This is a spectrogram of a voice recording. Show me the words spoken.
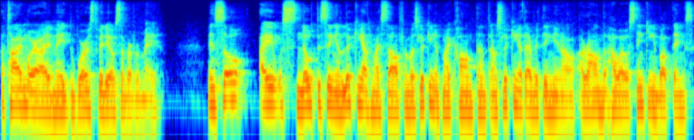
a time where I made the worst videos I've ever made. And so I was noticing and looking at myself and was looking at my content and I was looking at everything, you know, around how I was thinking about things.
